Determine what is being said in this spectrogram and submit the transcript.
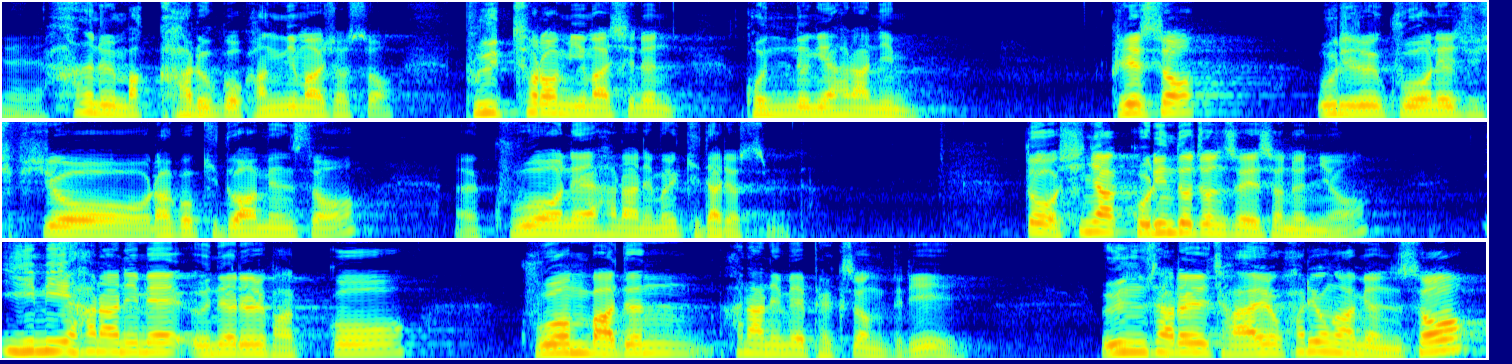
예, 하늘을 막 가르고 강림하셔서 불처럼 임하시는 권능의 하나님. 그래서 우리를 구원해 주십시오라고 기도하면서 예, 구원의 하나님을 기다렸습니다. 또 신약 고린도전서에서는요. 이미 하나님의 은혜를 받고 구원받은 하나님의 백성들이 은사를 잘 활용하면서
